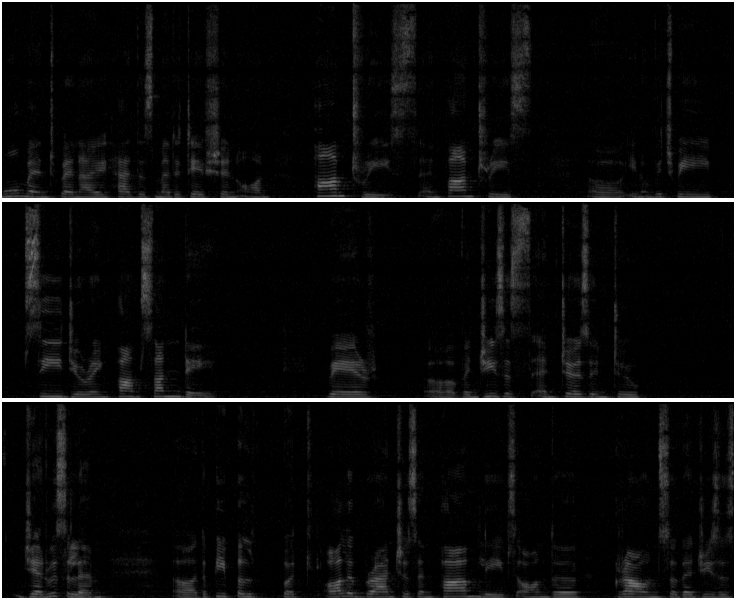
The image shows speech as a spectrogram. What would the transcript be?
moment when I had this meditation on palm trees and palm trees, uh, you know, which we see during Palm Sunday, where uh, when Jesus enters into Jerusalem, uh, the people put olive branches and palm leaves on the ground so that Jesus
